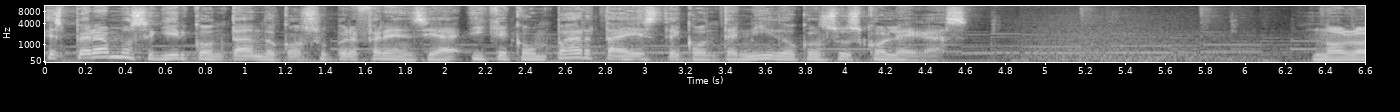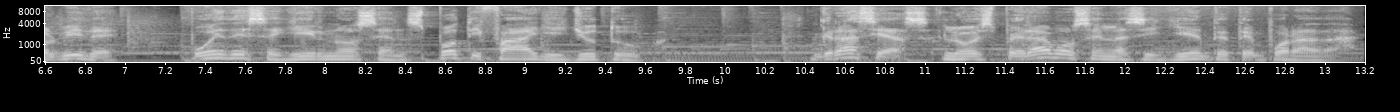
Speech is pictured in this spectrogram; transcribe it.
Esperamos seguir contando con su preferencia y que comparta este contenido con sus colegas. No lo olvide, puedes seguirnos en Spotify y YouTube. Gracias, lo esperamos en la siguiente temporada.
